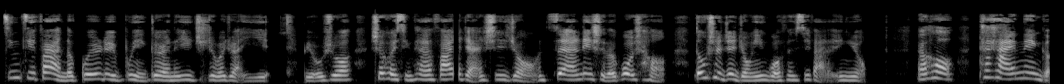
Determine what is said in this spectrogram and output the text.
经济发展的规律不以个人的意志为转移，比如说社会形态的发展是一种自然历史的过程，都是这种因果分析法的应用。然后他还那个，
